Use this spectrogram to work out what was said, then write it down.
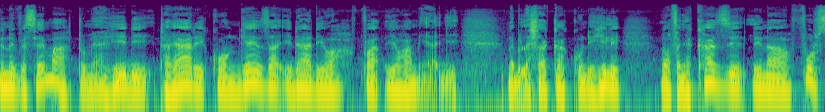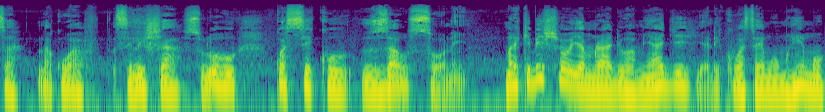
Ninavyosema, tumeahidi tayari kuongeza idadi ya wahamiaji, na bila shaka kundi hili la wafanyakazi lina fursa la kuwasilisha suluhu kwa siku za usoni. Marekebisho ya mradi wa uhamiaji yalikuwa sehemu muhimu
